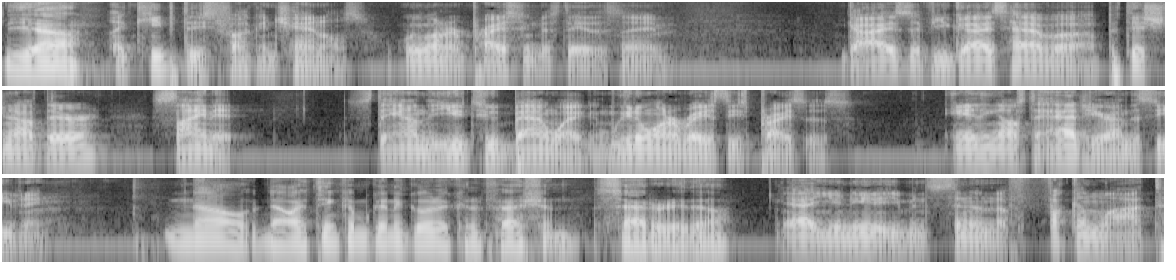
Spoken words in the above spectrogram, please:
Yeah. Like keep these fucking channels. We want our pricing to stay the same. Guys, if you guys have a petition out there, sign it. Stay on the YouTube bandwagon. We don't want to raise these prices. Anything else to add here on this evening? No, no, I think I'm going to go to confession Saturday, though. Yeah, you need it. You've been sitting in the fucking lot.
